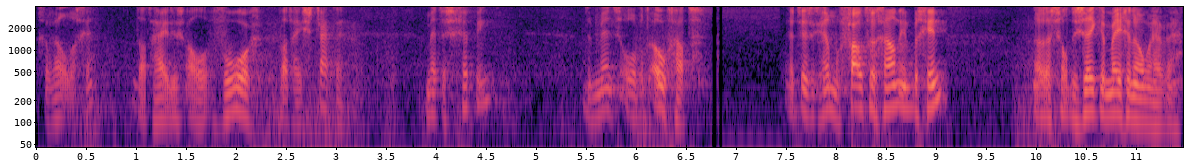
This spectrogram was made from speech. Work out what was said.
Geweldig hè? Dat hij dus al voor wat hij startte met de schepping, de mens al op het oog had. Het is ook helemaal fout gegaan in het begin. Nou, dat zal hij zeker meegenomen hebben.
